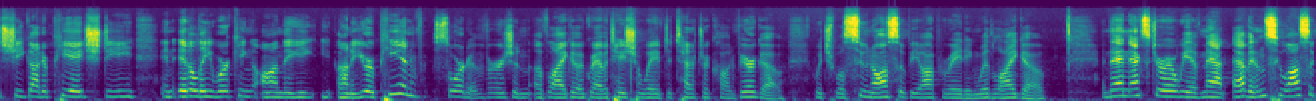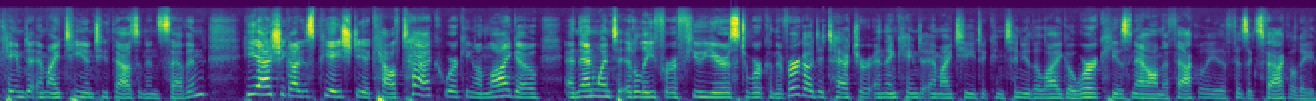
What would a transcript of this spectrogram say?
She got her PhD in Italy working on, the, on a European sort of version of LIGO, a gravitational wave detector called Virgo, which will soon also be operating with LIGO. And then next to her, we have Matt Evans, who also came to MIT in 2007. He actually got his PhD at Caltech working on LIGO, and then went to Italy for a few years to work on the Virgo detector, and then came to MIT to continue the LIGO work. He is now on the faculty, of the physics faculty.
